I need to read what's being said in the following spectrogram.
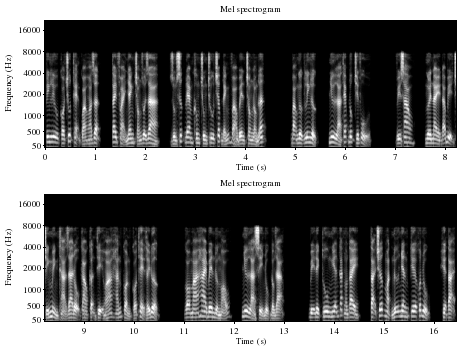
kinh lưu có chút thẹn quá hóa giận, tay phải nhanh chóng dối ra, dùng sức đem không trúng chu chấp đánh vào bên trong lòng đất. Bạo ngược linh lực, như là thép đúc chiến phủ. Vì sao? Người này đã bị chính mình thả ra độ cao cận thị hóa, hắn còn có thể thấy được. Gò má hai bên đường máu, như là sỉ nhục đồng dạng. Bị địch thu nghiễn cắt ngón tay, tại trước mặt nữ nhân kia khuất đục hiện tại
